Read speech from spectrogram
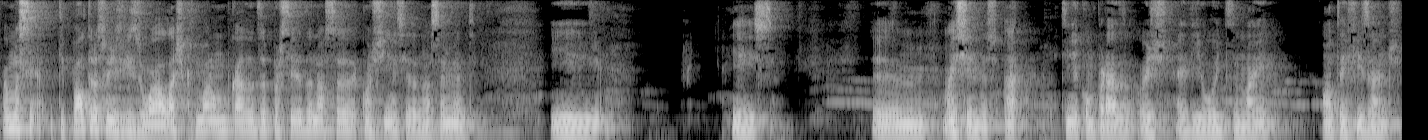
É uma, tipo, alterações visual acho que demoram um bocado a desaparecer da nossa consciência, da nossa mente. E, e é isso. Hum, mais cenas. Ah, tinha comprado, hoje é dia 8 de maio, ontem fiz anos.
